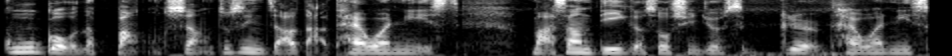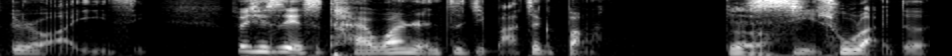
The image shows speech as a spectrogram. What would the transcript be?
Google 的榜上，就是你只要打 Taiwanese，马上第一个搜寻就是 girl Taiwanese girl are easy。所以其实也是台湾人自己把这个榜对啊，洗出来的。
